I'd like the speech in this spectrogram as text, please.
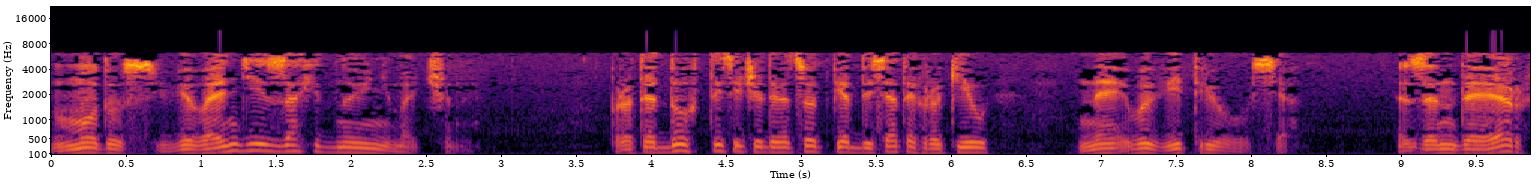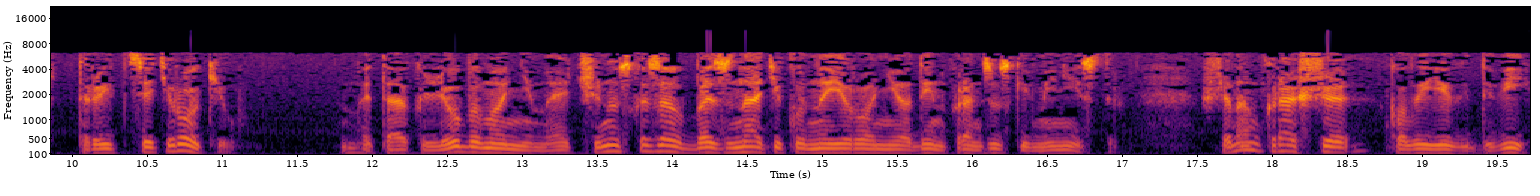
модус Вівенді Західної Німеччини. Проте дух 1950-х років не вивітрювався. З НДР 30 років. Ми так любимо Німеччину, сказав без натяку на іронію один французький міністр, що нам краще, коли їх дві.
